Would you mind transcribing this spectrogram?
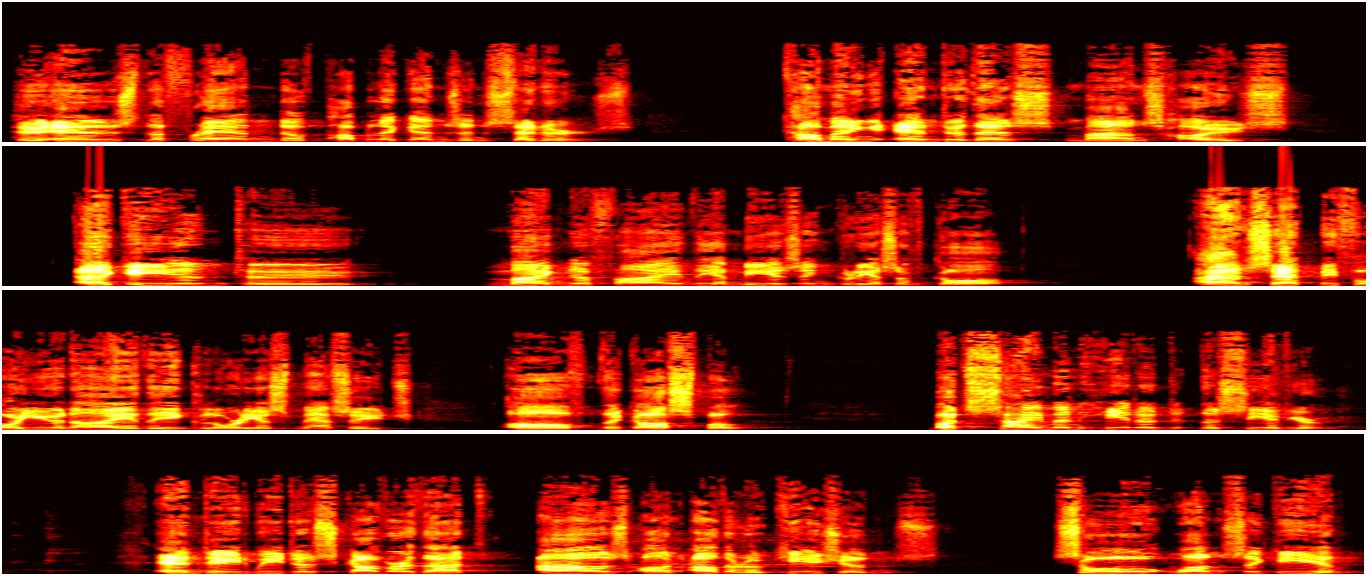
who is the friend of publicans and sinners, coming into this man's house again to magnify the amazing grace of God and set before you and I the glorious message of the gospel. But Simon hated the Savior. Indeed, we discover that as on other occasions, so once again,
